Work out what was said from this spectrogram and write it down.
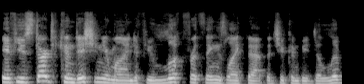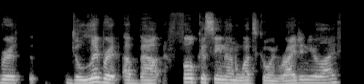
if you start to condition your mind, if you look for things like that, that you can be deliberate, deliberate about focusing on what's going right in your life,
